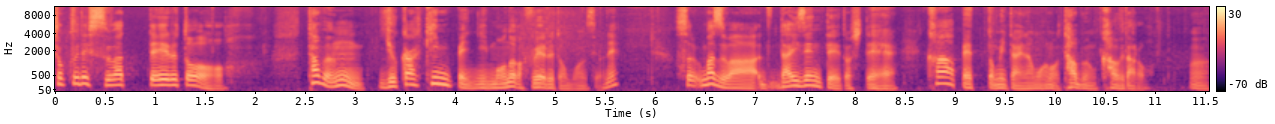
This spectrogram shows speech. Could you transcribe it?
直で座っていると多分床近辺に物が増えると思うんですよね。それまずは大前提としてカーペットみたいなものを多分買うだろう、うん、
